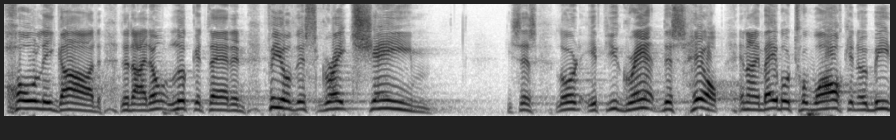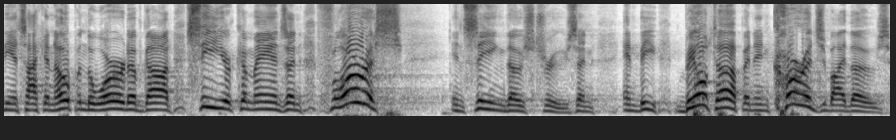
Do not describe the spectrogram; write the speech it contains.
holy God, that I don't look at that and feel this great shame he says, Lord, if you grant this help and I'm able to walk in obedience, I can open the Word of God, see your commands, and flourish in seeing those truths and, and be built up and encouraged by those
